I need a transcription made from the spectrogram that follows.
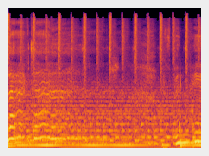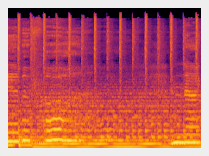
can't here before, and I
